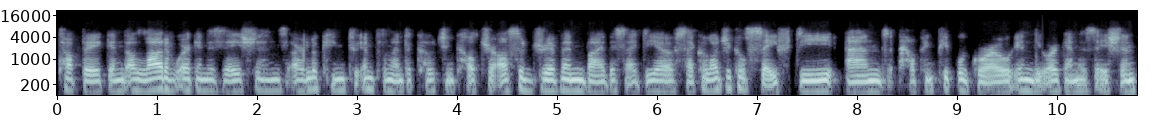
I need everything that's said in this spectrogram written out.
topic, and a lot of organizations are looking to implement a coaching culture, also driven by this idea of psychological safety and helping people grow in the organization.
